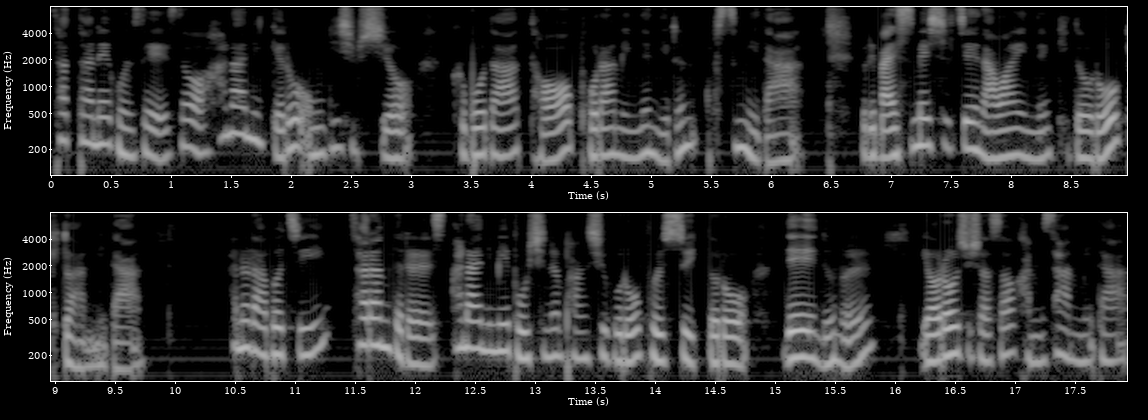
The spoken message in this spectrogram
사탄의 권세에서 하나님께로 옮기십시오. 그보다 더 보람 있는 일은 없습니다. 우리 말씀의 실제에 나와 있는 기도로 기도합니다. 하늘 아버지, 사람들을 하나님이 보시는 방식으로 볼 수 있도록 내 눈을 열어주셔서 감사합니다.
